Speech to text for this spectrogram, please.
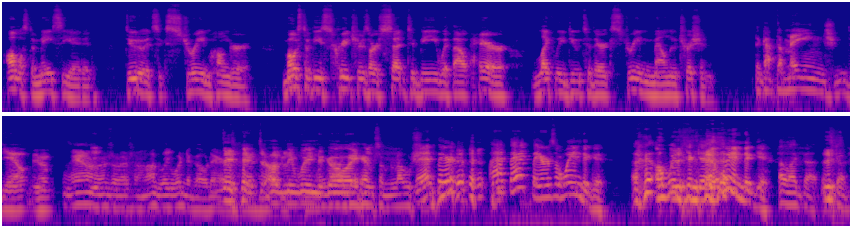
almost emaciated, due to its extreme hunger. Most of these creatures are said to be without hair, likely due to their extreme malnutrition. They got the mange. Yeah, yeah. Yeah, that's, that's an ugly Wendigo there. It's an ugly Wendigo. Get him some lotion. That there, at that there's a Wendigo. a Wendigo. a Wendigo. I like that. Good.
